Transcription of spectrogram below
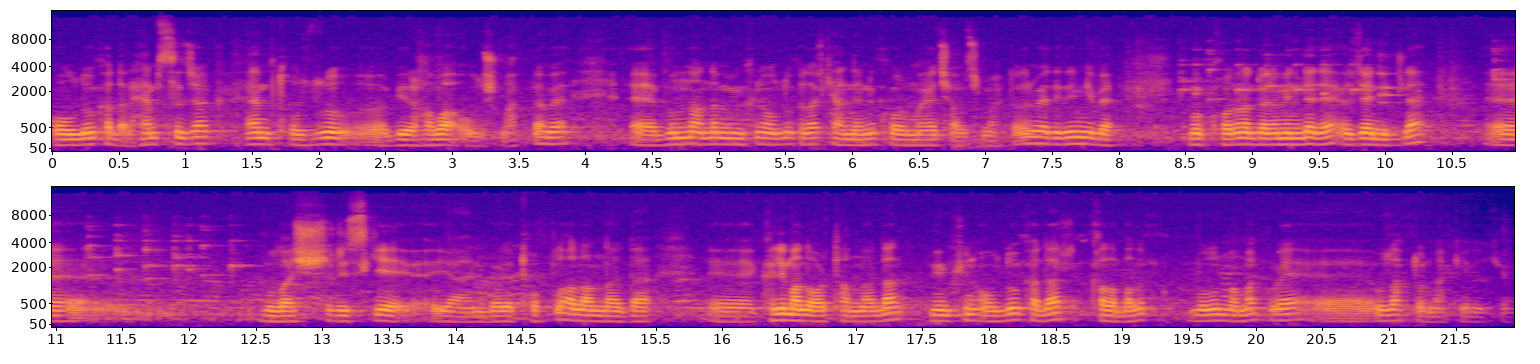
olduğu kadar hem sıcak hem tozlu bir hava oluşmakta ve bundan da mümkün olduğu kadar kendilerini korumaya çalışmaktadır. Ve dediğim gibi bu korona döneminde de özellikle bulaş riski yani böyle toplu alanlarda e, klimalı ortamlardan mümkün olduğu kadar kalabalık bulunmamak ve e, uzak durmak gerekiyor.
